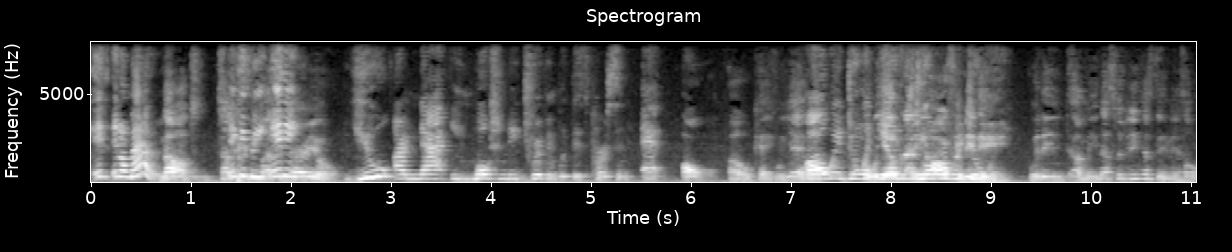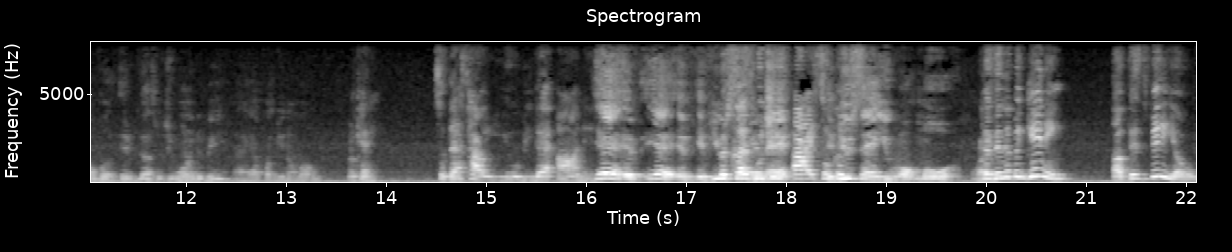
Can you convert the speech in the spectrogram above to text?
it, it don't matter. No, I'm t- trying It to could be any- scenario. You are not emotionally driven with this person at all. Oh, okay. Well, yeah. All well, we're doing well, we is I'm not even offering we're it then. Well, then, I mean, that's what it is then. It's over. If that's what you wanted to be, I ain't got fuck you no more. Okay, so that's how you will be that honest. Yeah, if yeah, if, if you Because saying what you- that, all right, so if you saying you want more, Because in the beginning of this video,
